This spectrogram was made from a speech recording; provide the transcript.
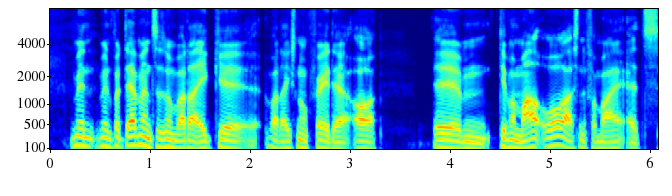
men, men på daværende tidspunkt var der ikke, øh, var der ikke sådan nogen fag der, og øhm, det var meget overraskende for mig, at,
